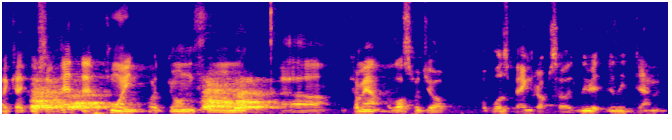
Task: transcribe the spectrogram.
like, okay, cool. So at that point, I'd gone from, uh, come out, I lost my job. I was bankrupt, so it really, really damn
